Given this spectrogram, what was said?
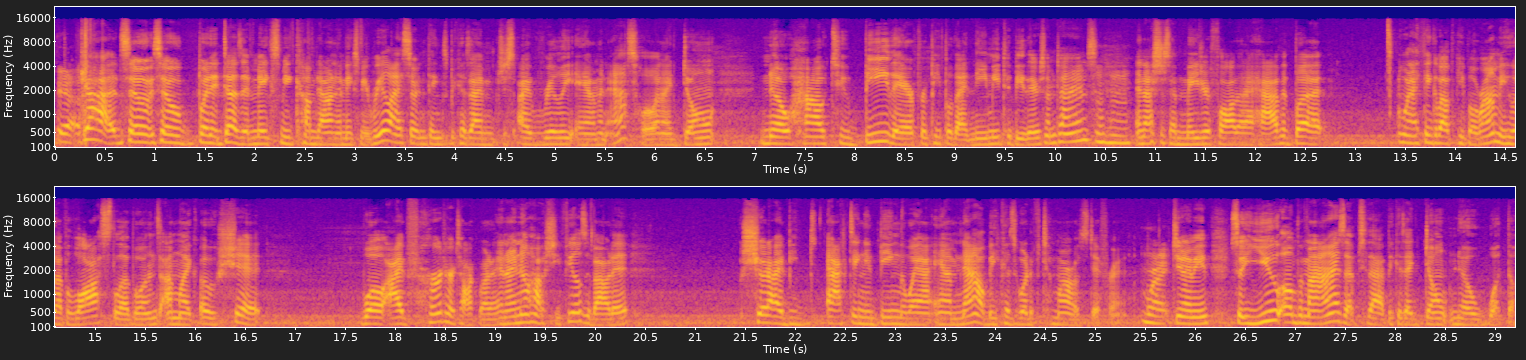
Yeah. God, so so but it does. It makes me come down and it makes me realize certain things because I'm just I really am an asshole and I don't know how to be there for people that need me to be there sometimes. Mm-hmm. And that's just a major flaw that I have. But when I think about the people around me who have lost loved ones, I'm like, "Oh shit." Well, I've heard her talk about it and I know how she feels about it. Should I be acting and being the way I am now because what if tomorrow's different? Right. Do you know what I mean? So you open my eyes up to that because I don't know what the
